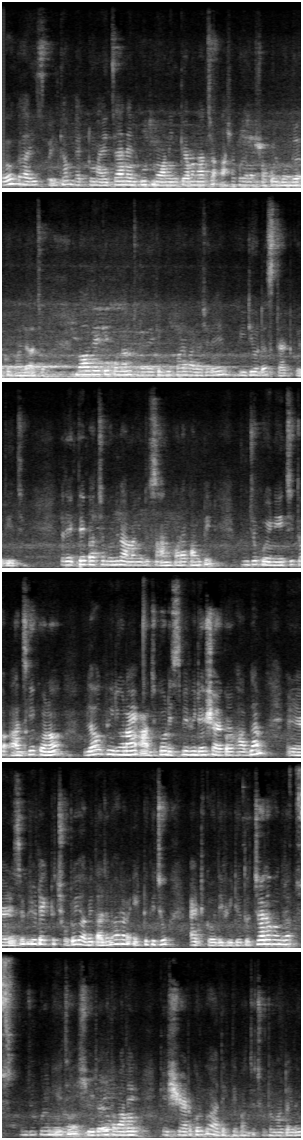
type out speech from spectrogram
Hello guys welcome back to my channel good morning কেমন আছো? আশা করি আমার সকল বন্ধুরা খুব ভালো আছো। বাবাদেরকে প্রণাম, ছোটোদেরকে বুক করা ভালো আছে ভিডিওটা স্টার্ট করে দিয়েছি। তো দেখতেই পাচ্ছ বন্ধুরা, আমার কিন্তু স্নান করা কমপ্লিট পুজো করে নিয়েছি। তো আজকে কোনো ব্লগ ভিডিও নয়, আজকেও রেসিপি ভিডিও শেয়ার করে ভাবলাম। রেসিপি ভিডিওটা একটু ছোটোই হবে, তার জন্য ভাবলাম একটু কিছু অ্যাড করে দিই ভিডিও তো চলো বন্ধুরা, পুজো করে নিয়েছি, সেটাই তোমাদেরকে শেয়ার করব। আর দেখতে পাচ্ছ ছোটো ঘরটা একদম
